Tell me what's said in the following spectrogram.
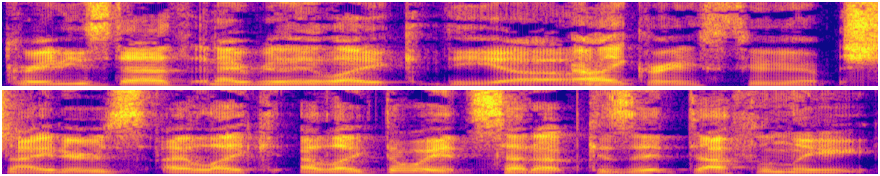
Grady's death, and I really like the. Um, I like Grace too. Yep. Schneider's. I like I like the way it's set up because it definitely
